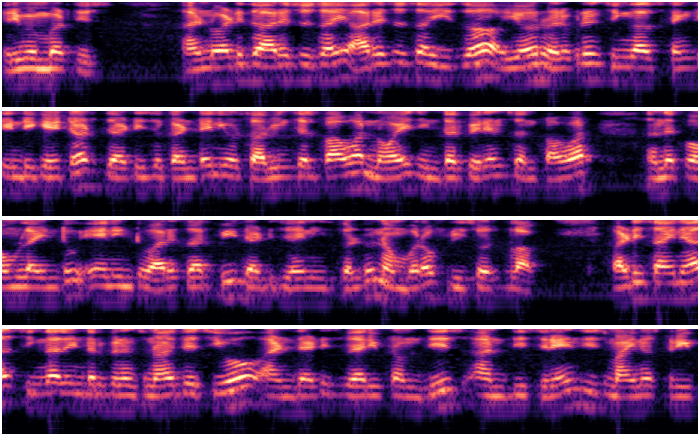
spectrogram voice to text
Remember this and what is the RSSI? RSSI is the your reference signal strength indicator that is contain your serving cell power, noise, interference and power and that formula into N into RSRP that is N is equal to number of resource block. What is signal? Signal interference noise ratio and that is vary from this and this range is minus 3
